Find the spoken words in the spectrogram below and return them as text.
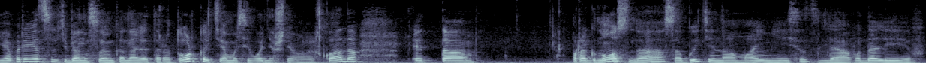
Я приветствую тебя на своем канале Тараторка. Тема сегодняшнего расклада – это прогноз да, событий на май месяц для водолеев.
